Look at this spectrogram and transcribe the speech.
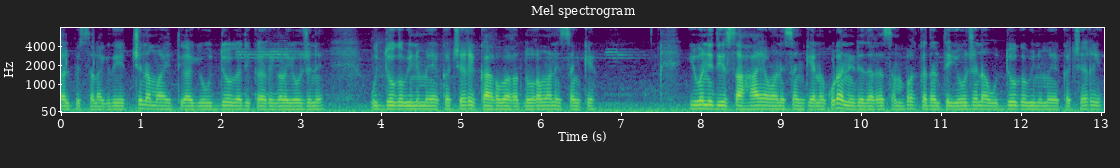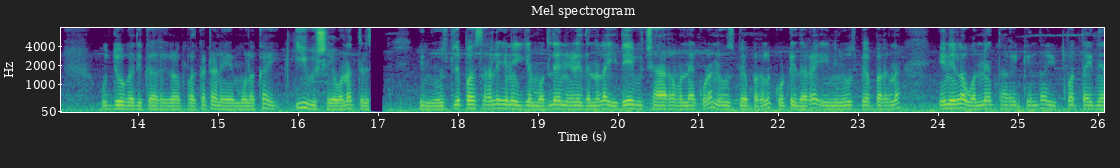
ಕಲ್ಪಿಸಲಾಗಿದೆ. ಹೆಚ್ಚಿನ ಮಾಹಿತಿಗಾಗಿ ಉದ್ಯೋಗ ಅಧಿಕಾರಿಗಳ ಯೋಜನೆ, ಉದ್ಯೋಗ ವಿನಿಮಯ ಕಚೇರಿ, ಕಾರವಾರ, ದೂರವಾಣಿ ಸಂಖ್ಯೆ, ಯುವ ನಿಧಿ ಸಹಾಯವಾಣಿ ಸಂಖ್ಯೆಯನ್ನು ಕೂಡ ನೀಡಿದ್ದಾರೆ. ಸಂಪರ್ಕದಂತೆ ಯೋಜನಾ ಉದ್ಯೋಗ ವಿನಿಮಯ ಕಚೇರಿ ಉದ್ಯೋಗ ಅಧಿಕಾರಿಗಳ ಪ್ರಕಟಣೆಯ ಮೂಲಕ ಈ ವಿಷಯವನ್ನು ತಿಳಿಸಿ ಈ ನ್ಯೂಸ್ ಪೇಪರ್ಸಲ್ಲಿ ಏನು ಈಗ ಮೊದಲೇನು ಹೇಳಿದನಲ್ಲ, ಇದೇ ವಿಚಾರವನ್ನೇ ಕೂಡ ನ್ಯೂಸ್ ಪೇಪರಲ್ಲಿ ಕೊಟ್ಟಿದ್ದಾರೆ. ಈ ನ್ಯೂಸ್ ಪೇಪರ್ನ ಏನಿಲ್ಲ, ಒಂದನೇ ತಾರೀಕಿಂದ ಇಪ್ಪತ್ತೈದನೇ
